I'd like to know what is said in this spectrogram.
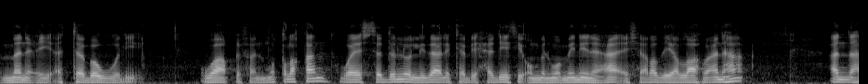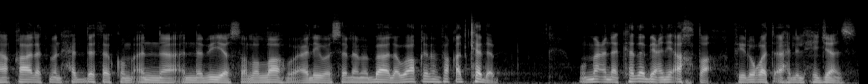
منع التبول. واقفا مطلقا ويستدلون لذلك بحديث أم المؤمنين عائشة رضي الله عنها أنها قالت من حدثكم أن النبي صلى الله عليه وسلم بال واقفا فقد كذب. ومعنى كذب يعني أخطأ في لغة أهل الحجاز.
